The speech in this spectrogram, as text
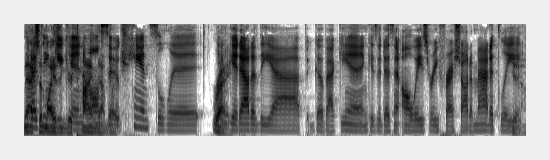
I think you your can time also that much. cancel it Right. and get out of the app go back in because it doesn't always refresh automatically. Yeah.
